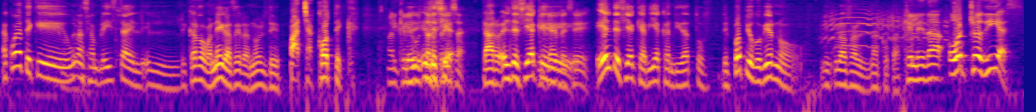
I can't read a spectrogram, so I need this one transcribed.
acuérdate que un asambleísta, el, el, Ricardo Vanegas era, ¿no? El de Pachacotec. Al que le gusta él, decía, presa. Claro, él decía que él decía que había candidatos del propio gobierno vinculados al narcotráfico. Que le da ocho días.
